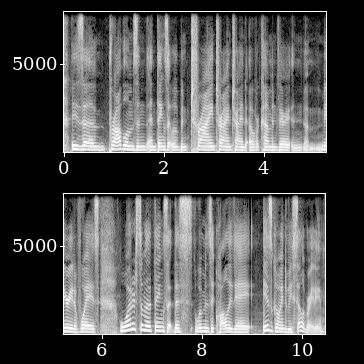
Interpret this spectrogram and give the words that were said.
these uh, problems and, and things that we've been trying, trying, trying to overcome in very in a myriad of ways. What are some of the things that this Women's Equality Day is going to be celebrating?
